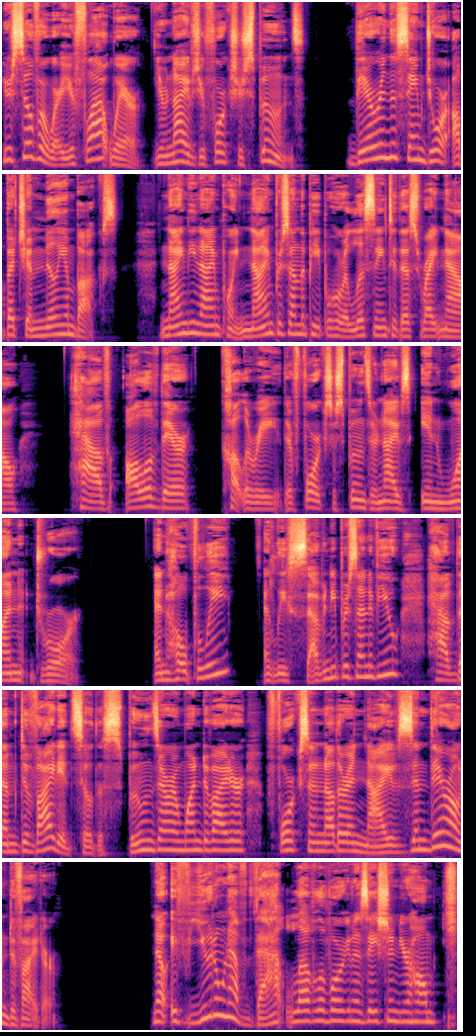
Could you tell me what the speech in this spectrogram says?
your silverware, your flatware, your knives, your forks, your spoons. They're in the same drawer. I'll bet you a million bucks. 99.9% of the people who are listening to this right now have all of their cutlery, their forks, their spoons, their knives in one drawer. And hopefully at least 70% of you have them divided. So the spoons are in one divider, forks in another, and knives in their own divider. Now, if you don't have that level of organization in your home,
